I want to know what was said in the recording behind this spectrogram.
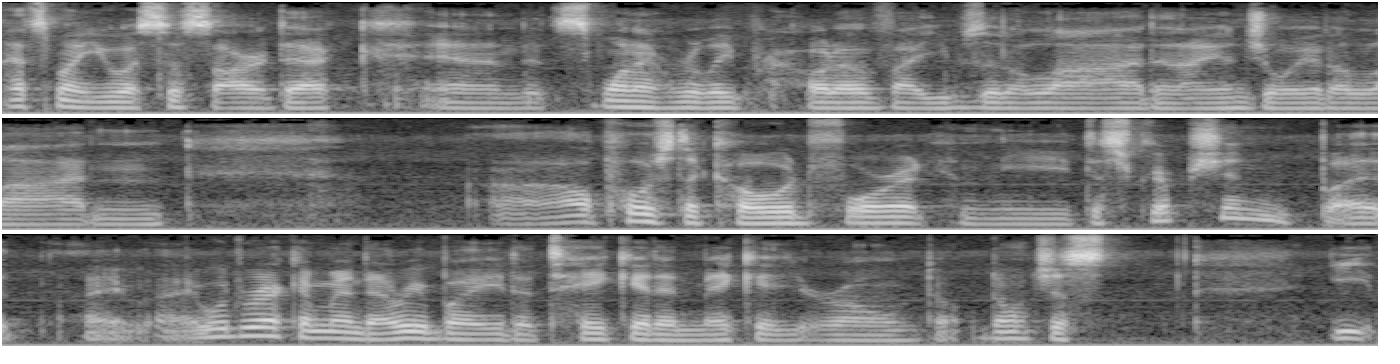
that's my USSR deck, and it's one I'm really proud of. I use it a lot, and I enjoy it a lot, and uh, I'll post a code for it in the description, but I, I would recommend everybody to take it and make it your own. Don't don't just eat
